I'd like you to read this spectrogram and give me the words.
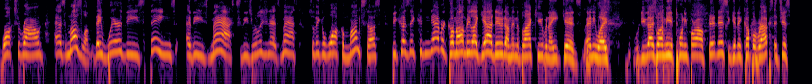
walks around as Muslim. They wear these things, uh, these masks, these religion as masks, so they can walk amongst us because they could never come out and be like, yeah, dude, I'm in the black cube and I eat kids. Anyways, do you guys want me at 24 hour fitness and get in a couple reps? It just,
